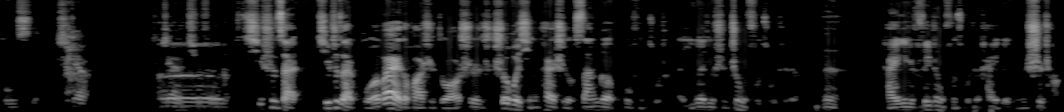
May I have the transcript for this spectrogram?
公司？是这样，这样区分。其实，在其实，在国外的话是主要是社会形态是有三个部分组成的，一个就是政府组织，嗯，还有一个就是非政府组织，还有一个就是市场。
